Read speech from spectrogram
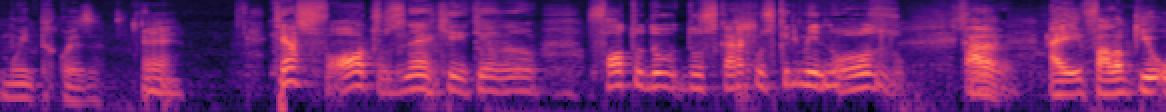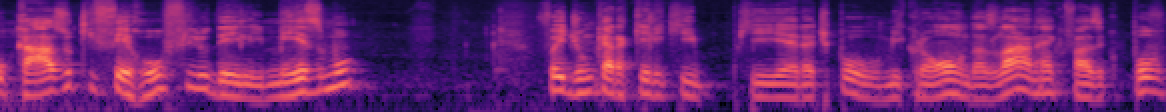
muita coisa. É. Tem as fotos, né? Que, que, foto do- dos caras com os criminosos. Cara, aí falam que o caso que ferrou o filho dele mesmo foi de um que era aquele que, que era tipo o micro-ondas lá, né? Que fazem com o povo.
